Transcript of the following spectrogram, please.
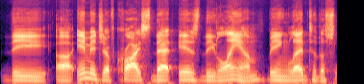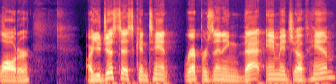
the uh, image of Christ that is the Lamb being led to the slaughter? Are you just as content representing that image of Him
